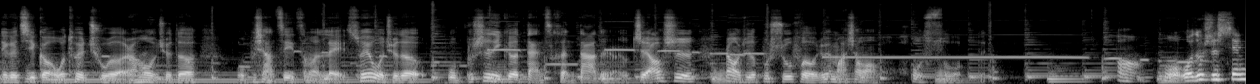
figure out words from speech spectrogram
那个机构，我退出了。然后我觉得我不想自己这么累，所以我觉得我不是一个胆子很大的人。只要是让我觉得不舒服了，我就会马上往后缩。对。哦，我我都是先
